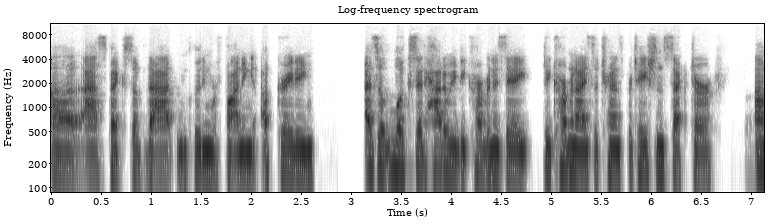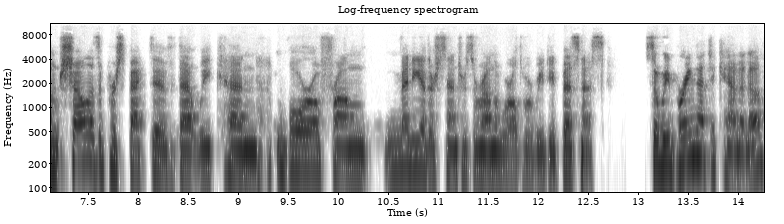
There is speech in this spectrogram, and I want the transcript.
uh, aspects of that, including refining and upgrading, as it looks at how do we decarbonize, decarbonize the transportation sector. Um, Shell has a perspective that we can borrow from many other centers around the world where we do business. So we bring that to Canada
